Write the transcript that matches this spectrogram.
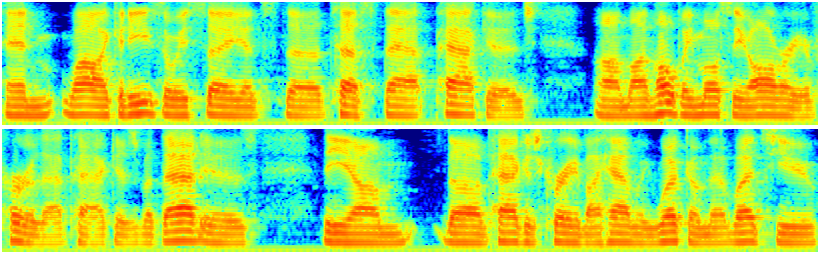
And while I could easily say it's the testthat package, um, I'm hoping most of you already have heard of that package, but that is the um, the package created by Hadley Wickham that lets you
